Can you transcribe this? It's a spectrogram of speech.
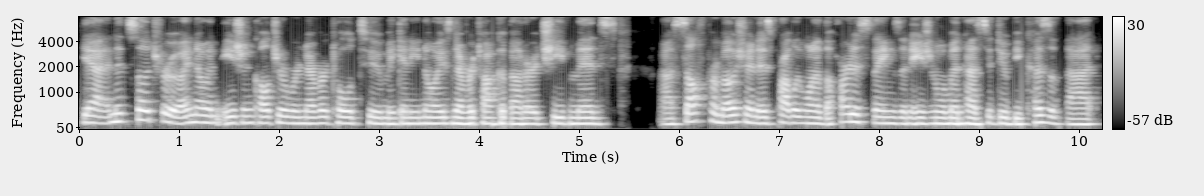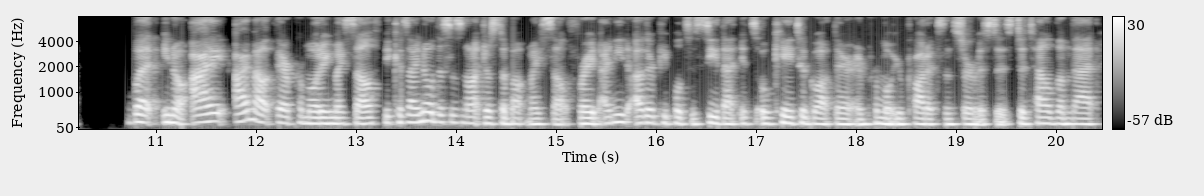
Yeah, and it's so true. I know in Asian culture, we're never told to make any noise, never talk about our achievements. Uh, Self promotion is probably one of the hardest things an Asian woman has to do because of that. But you know, I I'm out there promoting myself because I know this is not just about myself, right? I need other people to see that it's okay to go out there and promote your products and services. To tell them that,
